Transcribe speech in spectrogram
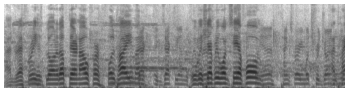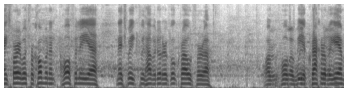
And referee has blown it up there now for full time. And exactly on the we wish minutes. everyone safe home. Yeah, thanks very much for joining And us. thanks very much for coming. And hopefully uh, next week we'll have another good crowd for uh, what hopes well, to be a cracker of a game.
